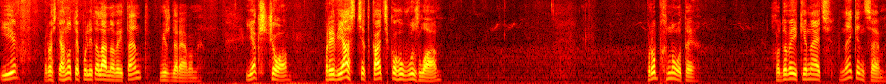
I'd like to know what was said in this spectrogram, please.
і розтягнути поліетиленовий тент між деревами. Якщо при в'язці ткацького вузла пропхнути ходовий кінець не кінцем,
